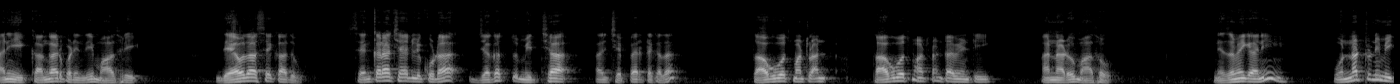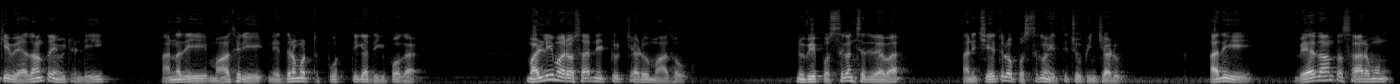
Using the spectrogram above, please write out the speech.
అని కంగారు పడింది మాధురి. దేవదాసే కాదు శంకరాచార్యులు కూడా జగత్తు మిథ్య అని చెప్పారట కదా. తాగుబోతు మాటలు తాగుబోతు మాటలు అంటావేంటి? అన్నాడు మాధవ్. నిజమే కానీ ఉన్నట్టుండి మీకు వేదాంతం ఏమిటండి? అన్నది మాధురి నిద్రమత్తు పూర్తిగా దిగిపోగా. మళ్ళీ మరోసారి నిట్టూర్చాడు మాధవ్. నువ్వే పుస్తకం చదివావా? అని చేతిలో పుస్తకం ఎత్తి చూపించాడు. అది వేదాంత సారము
